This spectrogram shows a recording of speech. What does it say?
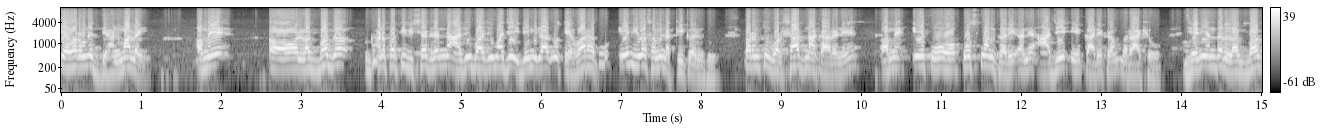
તહેવારોને ધ્યાનમાં લઈ અમે લગભગ ગણપતિ વિસર્જનના આજુબાજુમાં જે ઈદે મિલાદનો તહેવાર હતો, એ દિવસ અમે નક્કી કર્યું હતું. પરંતુ વરસાદના કારણે અમે એ પોસ્ટપોન કરી અને આજે એ કાર્યક્રમ રાખ્યો. જેની અંદર લગભગ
